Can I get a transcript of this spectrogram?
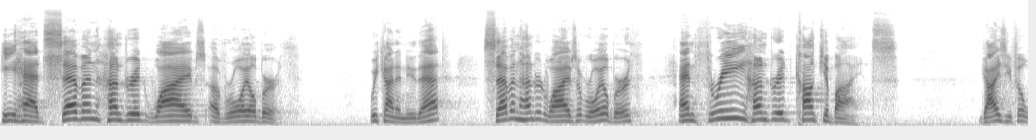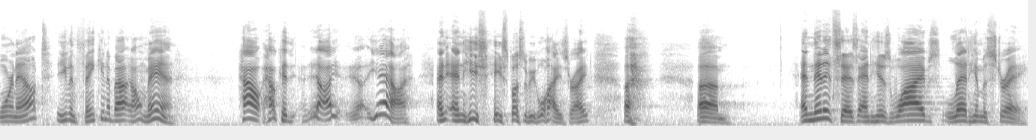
He had 700 wives of royal birth. We kind of knew that. 700 wives of royal birth and 300 concubines. Guys, you feel worn out? Even thinking about, oh man, how, how could, yeah, I, yeah. And, and he's, he's supposed to be wise, right? Uh, um, and then it says, and his wives led him astray.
